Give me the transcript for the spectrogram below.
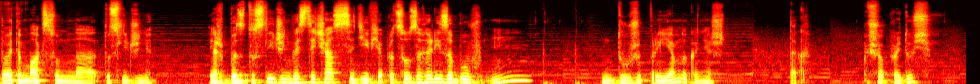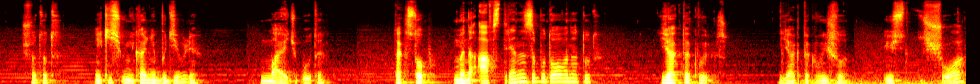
Давайте максимум на дослідження. Я ж без досліджень весь цей час сидів, я про це взагалі забув. М-м, Дуже приємно, звісно. Так, що, пройдусь? Що тут? Якісь унікальні будівлі? Мають бути. Так, стоп, у мене Австрія не забудована тут. Як так вийшло? Як так вийшло? І що?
